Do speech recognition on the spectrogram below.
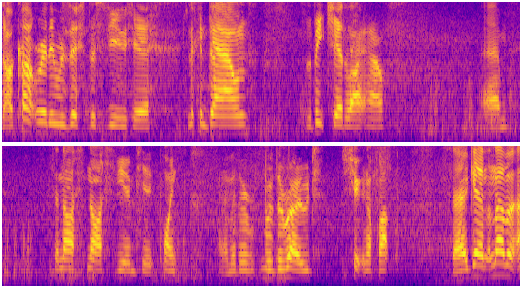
So I can't really resist this view here, looking down to the Beachy Head Lighthouse. Um, it's a nice, nice viewing point, and with the with the road shooting off up. So again, another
